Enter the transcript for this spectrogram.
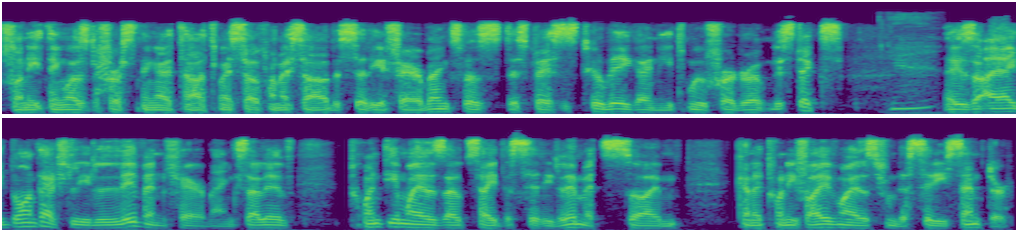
funny thing was, the first thing I thought to myself when I saw the city of Fairbanks was, this place is too big. I need to move further out in the sticks. Because I don't actually live in Fairbanks. I live 20 miles outside the city limits. So I'm kind of 25 miles from the city centre,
